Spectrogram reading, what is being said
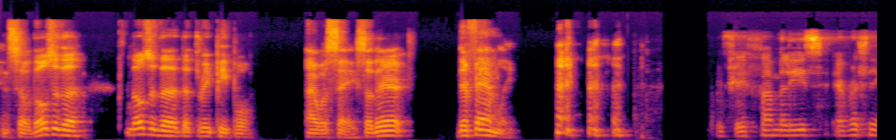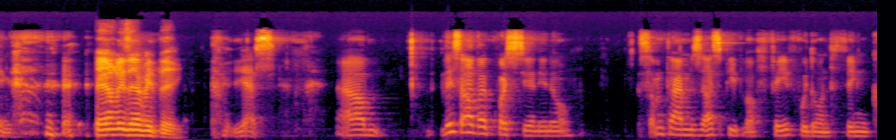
And so those are the those are the the three people I would say. So they're they're family. say families, everything. families, everything. yes. Um, this other question, you know, sometimes as people of faith, we don't think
